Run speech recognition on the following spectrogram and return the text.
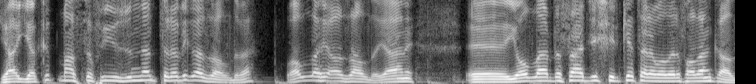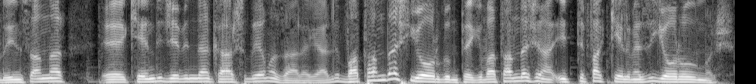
Ya yakıt masrafı yüzünden trafik azaldı be. Vallahi azaldı. Yani e, yollarda sadece şirket arabaları falan kaldı. İnsanlar e, kendi cebinden karşılayamaz hale geldi. Vatandaş yorgun peki. Vatandaşın ittifak kelimesi yorulmuş.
